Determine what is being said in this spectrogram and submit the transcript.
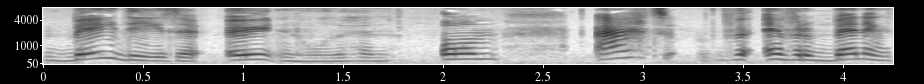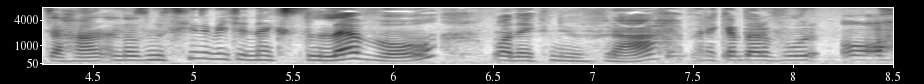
bij deze uitnodigen om echt in verbinding te gaan. En dat is misschien een beetje next level wat ik nu vraag. Maar ik heb daarvoor oh,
